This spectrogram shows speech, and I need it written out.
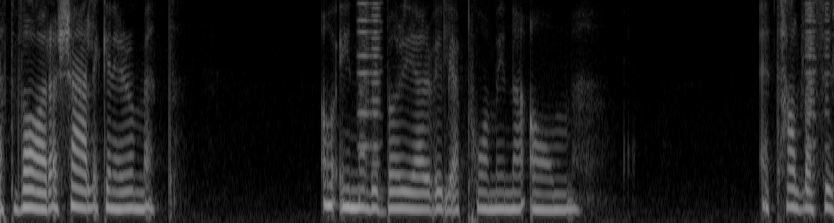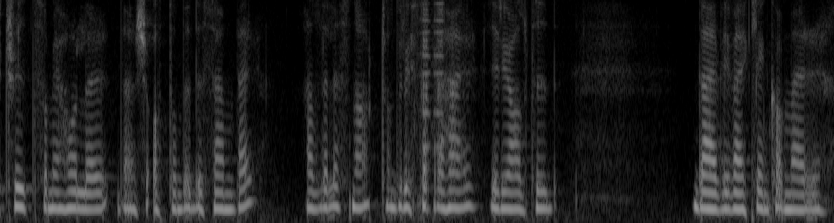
att vara kärleken i rummet. Och innan vi börjar vill jag påminna om ett halvdagsretreat som jag håller den 28 december. Alldeles snart, om du lyssnar på det här i realtid. Där vi verkligen kommer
